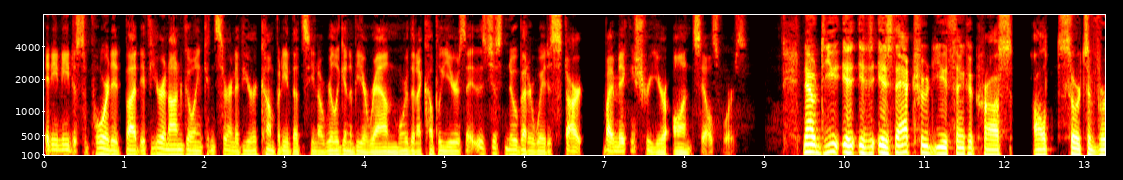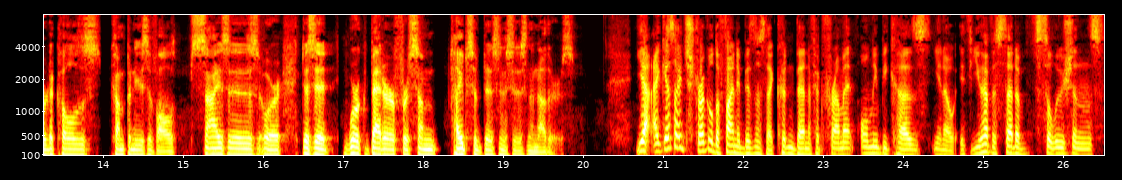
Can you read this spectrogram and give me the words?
And you need to support it. But if you're an ongoing concern, if you're a company that's, you know, really going to be around more than a couple years, eh, it's just no better way to start by making sure you're on Salesforce. Now, do you, is, is that true? Do you think across all sorts of verticals, companies of all sizes, or does it work better for some types of businesses than others? Yeah, I guess I'd struggle to find a business that couldn't benefit from it only because, you know, if you have a set of solutions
